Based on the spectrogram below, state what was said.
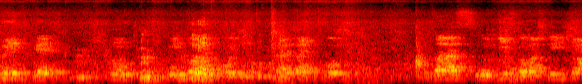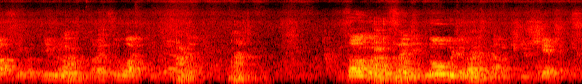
збитки. Ну, ніхто не хоче втрачати кошти. Зараз ну, дійсно важкий час і потрібно працювати. Заново все відновлювати там, чи ще щось.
